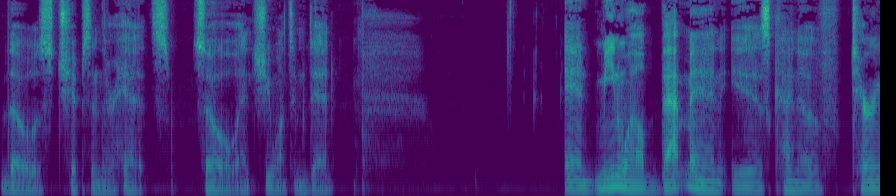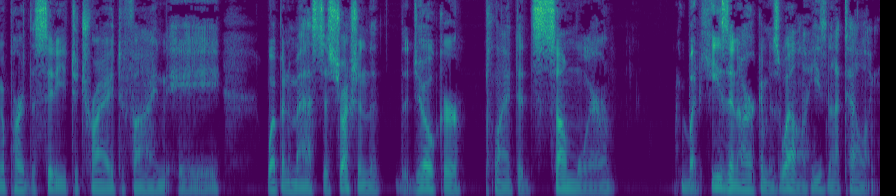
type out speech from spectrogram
those chips in their heads so and she wants him dead and meanwhile batman is kind of tearing apart the city to try to find a weapon of mass destruction that the joker planted somewhere but he's in arkham as well he's not telling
